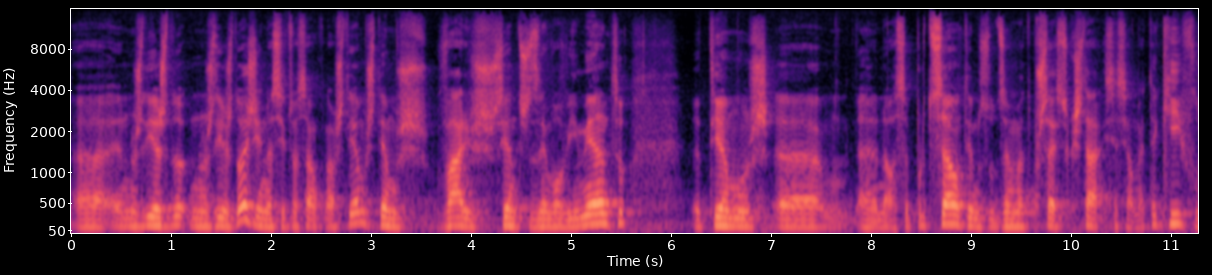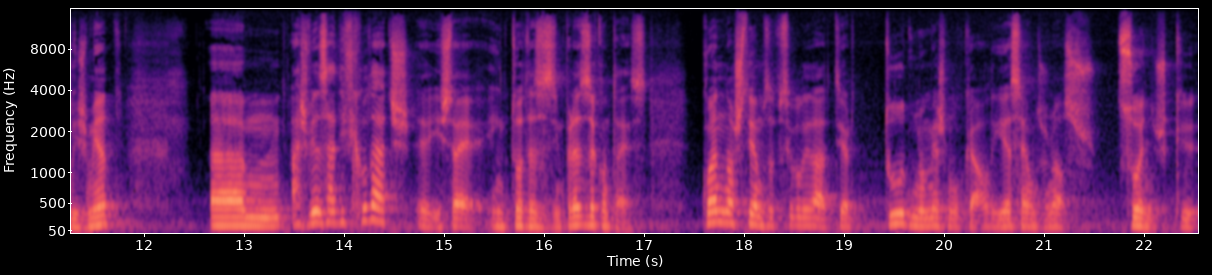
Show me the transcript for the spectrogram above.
Uh, nos, dias nos dias de hoje e na situação que nós temos, temos vários centros de desenvolvimento, temos uh, a nossa produção, temos o desenvolvimento de processos que está essencialmente aqui, felizmente. Um, às vezes há dificuldades, isto é, em todas as empresas acontece. Quando nós temos a possibilidade de ter tudo no mesmo local, e esse é um dos nossos sonhos que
